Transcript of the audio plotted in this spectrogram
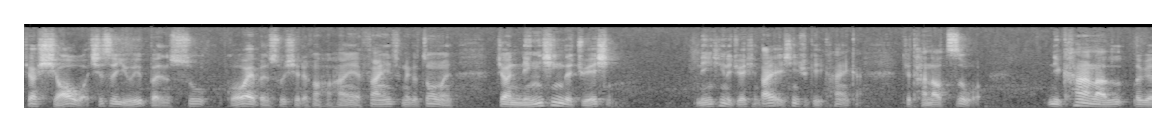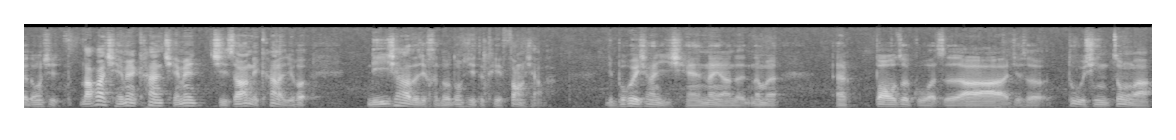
叫小我。其实有一本书，国外一本书写的很好，好像也翻译成那个中文，叫《灵性的觉醒》。灵性的觉醒，大家有兴趣可以看一看。就谈到自我，你看了那个东西，哪怕前面看前面几章，你看了以后，你一下子就很多东西都可以放下了。你不会像以前那样的那么，呃，包着果子啊，就是度心重啊，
